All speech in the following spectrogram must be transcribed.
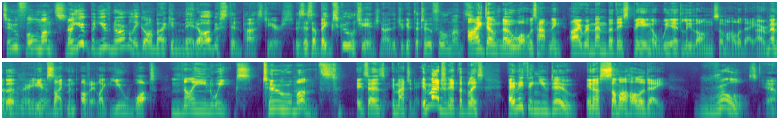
two full months. No, you but you've normally gone back in mid-August in past years. Is this a big school change now that you get the two full months? I don't know what was happening. I remember this being a weirdly long summer holiday. I remember Oh, the go. excitement of it. Like, you what? Nine weeks? Two months? It says, imagine it. Imagine it, the bliss. Anything you do in a summer holiday rules. yeah.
